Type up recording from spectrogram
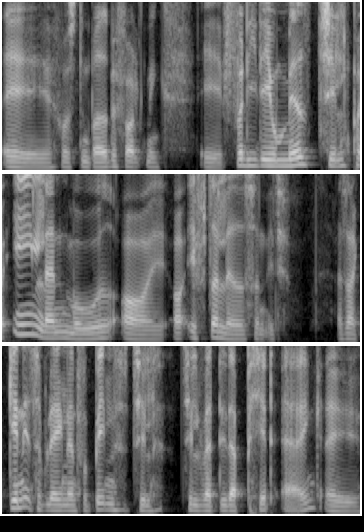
øh, hos den brede befolkning. Øh, fordi det er jo med til på en eller anden måde at, øh, at efterlade sådan et, altså genetablere en eller anden forbindelse til, til hvad det der pet er, ikke? Øh,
